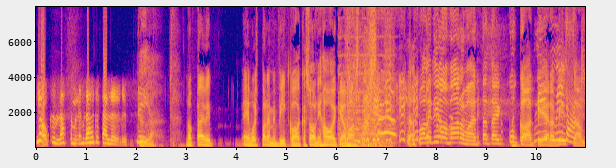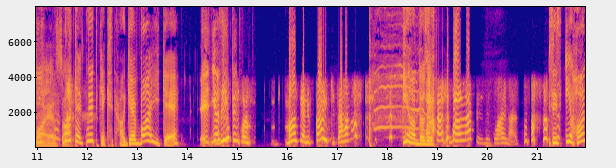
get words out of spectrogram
Joo, kyllä, semmoinen, millä heitetään löylyä. Kyllä. No Päivi, ei voisi paremmin viikko alkaa. Se on ihan oikea vastaus. Mä olin ihan varma, että tätä ei kukaan tiedä Niin, missään minäkin. vaiheessa. Mä ajattelin, että nyt keksitään oikein vaikea. Ja Vitsi, sitten kun mä oon tiennyt kaikki tähän asti. Ihan tosi, Ottaa se vaan läpi niin kuin aina. Että tota. siis ihan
